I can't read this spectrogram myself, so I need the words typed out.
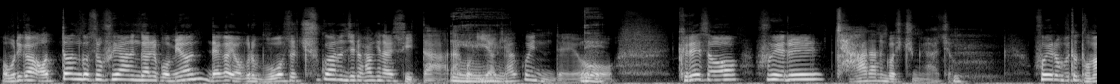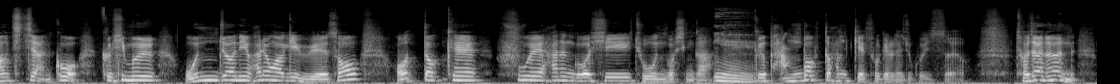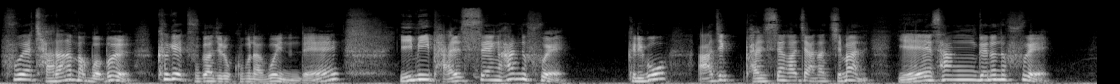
우리가 어떤 것을 후회하는가를 보면 내가 역으로 무엇을 추구하는지를 확인할 수 있다라고 네. 이야기하고 있는데요. 네. 그래서 후회를 잘하는 것이 중요하죠. 음. 후회로부터 도망치지 않고 그 힘을 온전히 활용하기 위해서 어떻게 후회하는 것이 좋은 것인가 예. 그 방법도 함께 소개를 해주고 있어요. 저자는 후회 잘하는 방법을 크게 두 가지로 구분하고 있는데 이미 발생한 후회 그리고 아직 발생하지 않았지만 예상되는 후회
